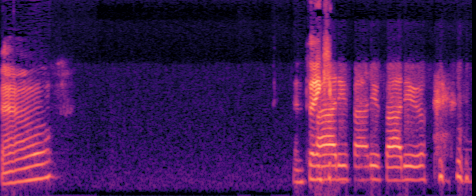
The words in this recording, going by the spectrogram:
Bow. And thank Sadhu, you. sadhu, sadhu.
